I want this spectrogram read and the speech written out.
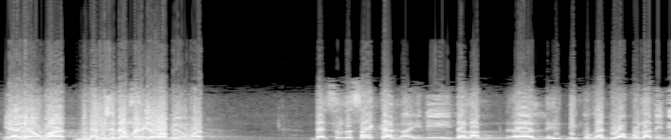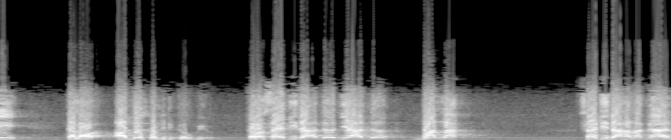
Ya, Yang Amat. Menteri Dan sedang menjawab ini. Yang Amat. Dan selesaikanlah ini dalam uh, li- lingkungan dua bulan ini kalau ada political will. Kalau saya tidak ada, dia ada, buatlah. Saya tidak halangan.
